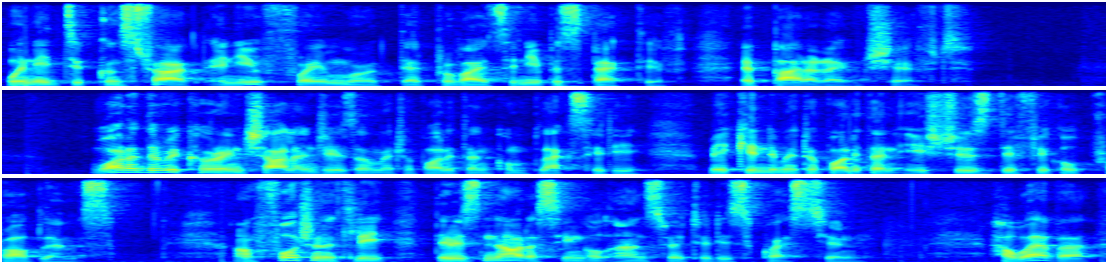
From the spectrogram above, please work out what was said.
we need to construct a new framework that provides a new perspective, a paradigm shift. What are the recurring challenges of metropolitan complexity, making the metropolitan issues difficult problems? Unfortunately, there is not a single answer to this question. However,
